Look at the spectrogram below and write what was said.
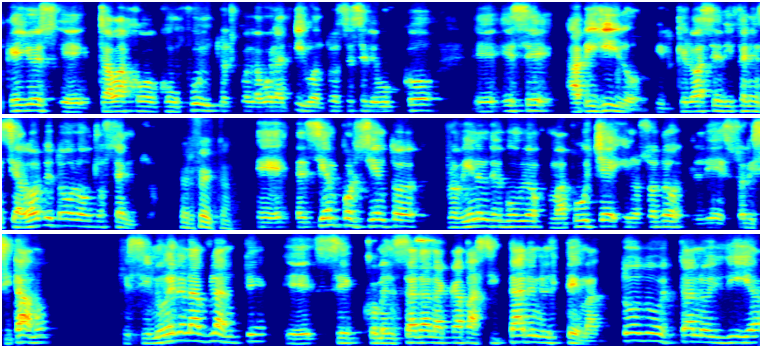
aquello es eh, trabajo conjunto, es colaborativo, entonces se le buscó eh, ese apellido, el que lo hace diferenciador de todos los otros centros. Perfecto. El 100% provienen del pueblo mapuche y nosotros les solicitamos que si no eran hablantes, se comenzaran a capacitar en el tema. Todos están hoy día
